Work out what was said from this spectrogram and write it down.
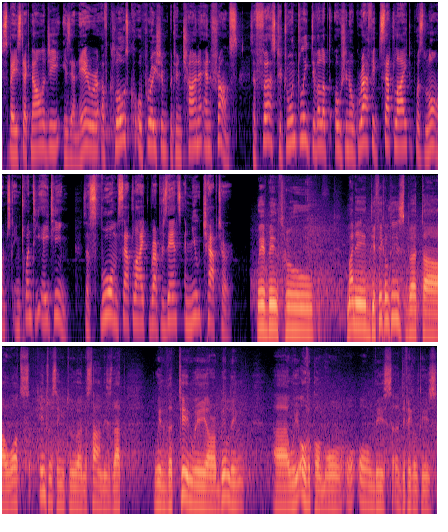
Space technology is an area of close cooperation between China and France. The first jointly developed oceanographic satellite was launched in 2018. The SVOM satellite represents a new chapter. We've been through many difficulties, but uh, what's interesting to understand is that with the team we are building, uh, we overcome all, all, all these difficulties.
